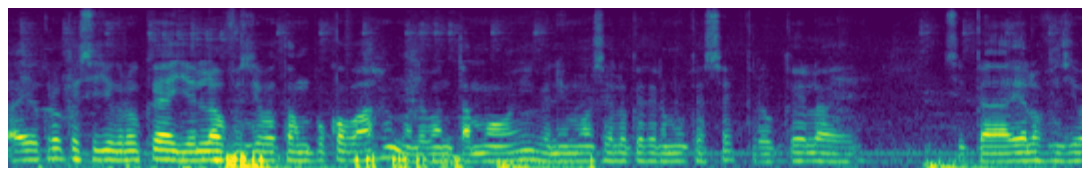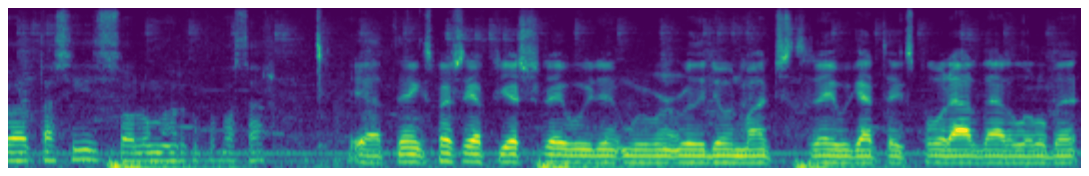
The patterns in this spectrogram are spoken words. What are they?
Ah, yo creo que sí, yo creo que ayer la ofensiva está un poco baja, nos levantamos hoy, venimos a hacer lo que tenemos que hacer. Creo que la, si cada día la ofensiva está así, solo mejor que puede pasar. Yeah, I think especially after yesterday, we didn't we weren't really doing much. Today we got to explode out of that a little bit,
